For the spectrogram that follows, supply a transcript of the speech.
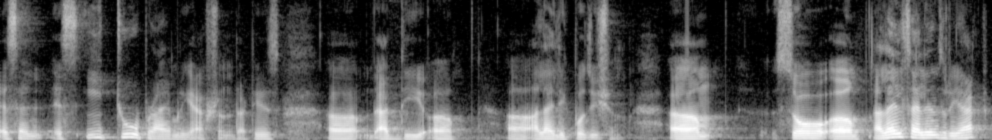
SE2 prime reaction that is uh, at the uh, uh, allylic position. Um, so, uh, allyl silanes react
